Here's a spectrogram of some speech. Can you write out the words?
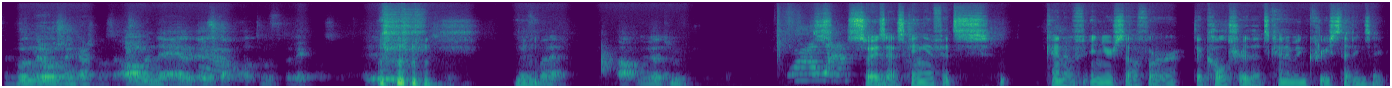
för hundra år sedan kanske man sa ja men det, är, det ska vara tufft att leva. så. Det är det. Ja, men jag So he's asking if it's kind of in yourself or the culture that's kind of increased that anxiety.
